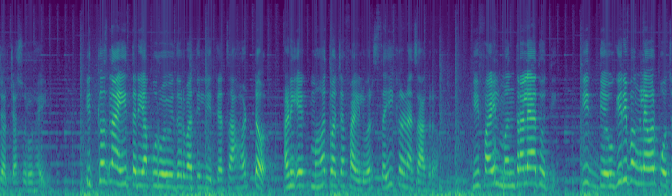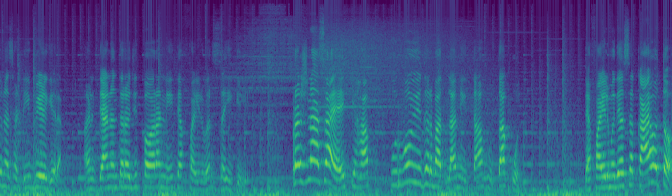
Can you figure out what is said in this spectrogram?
चर्चा सुरू राहिली. इतकंच नाही तर या पूर्व विदर्भातील नेत्याचा हट्ट आणि एक महत्त्वाच्या फाईलवर सही करण्याचा आग्रह. ही फाईल मंत्रालयात होती. ती देवगिरी बंगल्यावर पोहोचण्यासाठी वेळ गेला आणि त्यानंतर अजित पवारांनी त्या फाईलवर सही केली. प्रश्न असा आहे की हा पूर्व विदर्भातला नेता होता कोण? त्या फाईलमध्ये असं काय होतं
